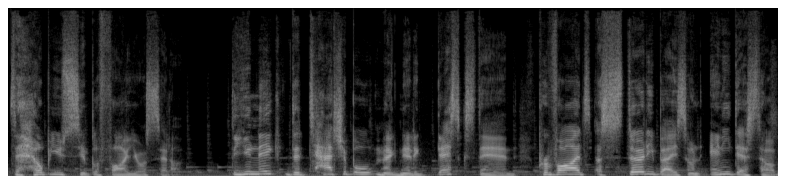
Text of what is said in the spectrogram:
to help you simplify your setup. The unique detachable magnetic desk stand provides a sturdy base on any desktop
